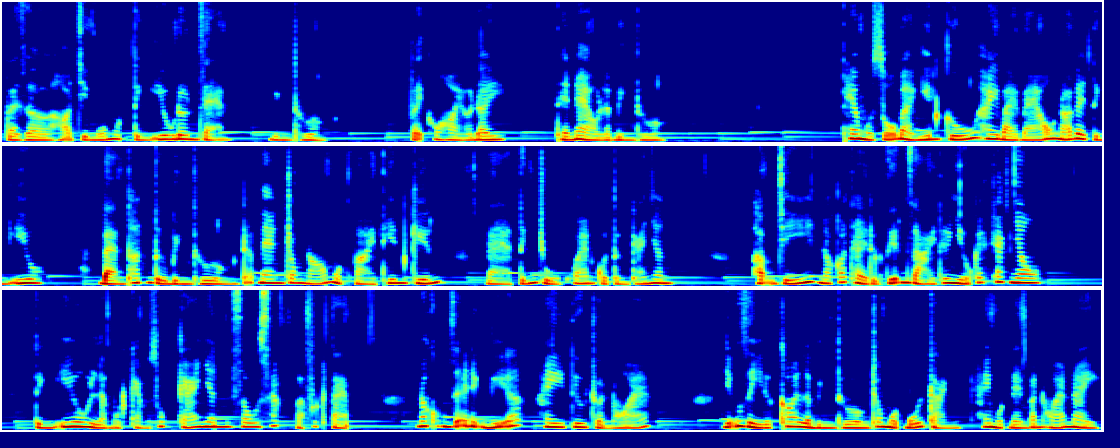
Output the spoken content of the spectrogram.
Và giờ họ chỉ muốn một tình yêu đơn giản, bình thường. Vậy câu hỏi ở đây thế nào là bình thường. Theo một số bài nghiên cứu hay bài báo nói về tình yêu, bản thân từ bình thường đã mang trong nó một vài thiên kiến và tính chủ quan của từng cá nhân. Thậm chí nó có thể được diễn giải theo nhiều cách khác nhau. Tình yêu là một cảm xúc cá nhân sâu sắc và phức tạp. Nó không dễ định nghĩa hay tiêu chuẩn hóa. Những gì được coi là bình thường trong một bối cảnh hay một nền văn hóa này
